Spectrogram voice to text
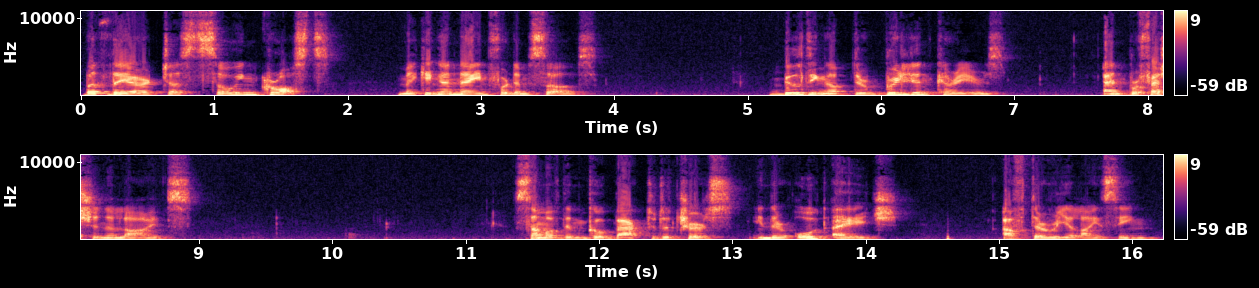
but they are just so engrossed making a name for themselves, building up their brilliant careers and professional lives. Some of them go back to the church in their old age after realizing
